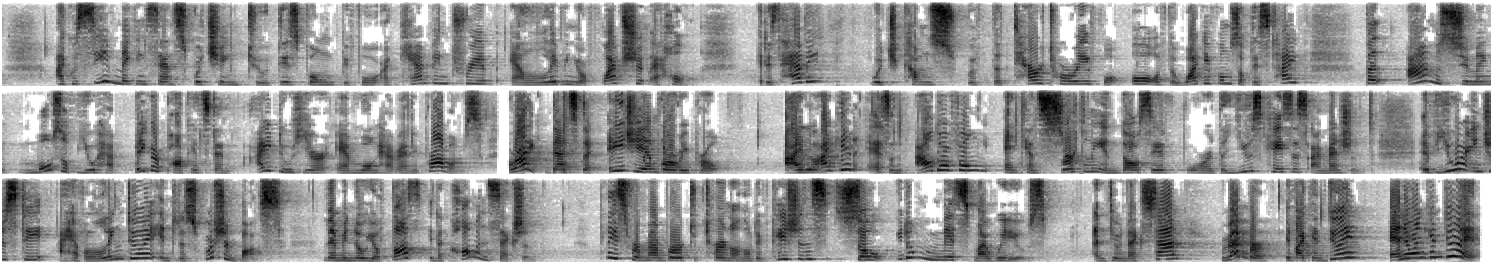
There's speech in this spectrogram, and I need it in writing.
I could see it making sense switching to this phone before a camping trip and leaving your flagship at home. It is heavy, which comes with the territory for all of the wacky phones of this type, but I'm assuming most of you have bigger pockets than I do here and won't have any problems. Alright, that's the AGM Glory Pro. I like it as an outdoor phone and can certainly endorse it for the use cases I mentioned. If you are interested, I have a link to it in the description box. Let me know your thoughts in the comment section. Please remember to turn on notifications so you don't miss my videos. Until next time, remember, if I can do it, anyone can do it!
